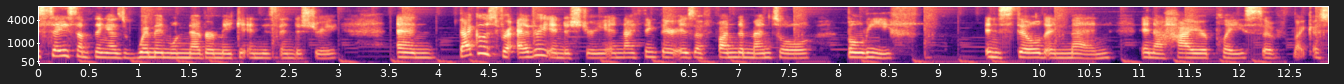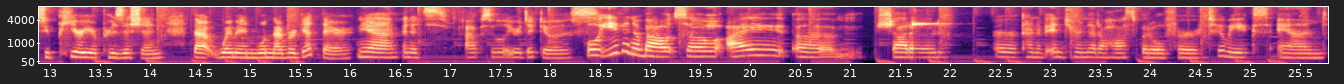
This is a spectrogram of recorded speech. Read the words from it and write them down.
say something as women will never make it in this industry. And that goes for every industry. And I think there is a fundamental belief instilled in men in a higher place of like a superior position that women will never get there. Yeah. And it's absolutely ridiculous. Well, even about so I um, shadowed or kind of interned at a hospital for two weeks, and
